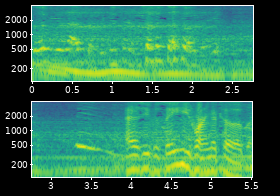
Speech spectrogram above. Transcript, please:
so if you get out of traffic, it's from traffic, that's what I'm doing. As you can see, he's wearing a turban.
